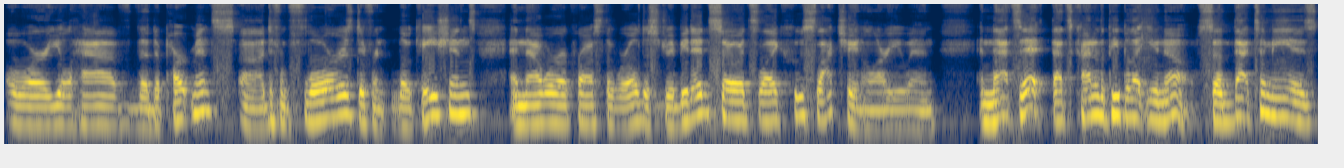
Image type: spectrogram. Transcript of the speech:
or you'll have the departments, uh, different floors, different locations, and now we're across the world distributed. So it's like, whose Slack channel are you in? And that's it. That's kind of the people that you know. So that to me is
